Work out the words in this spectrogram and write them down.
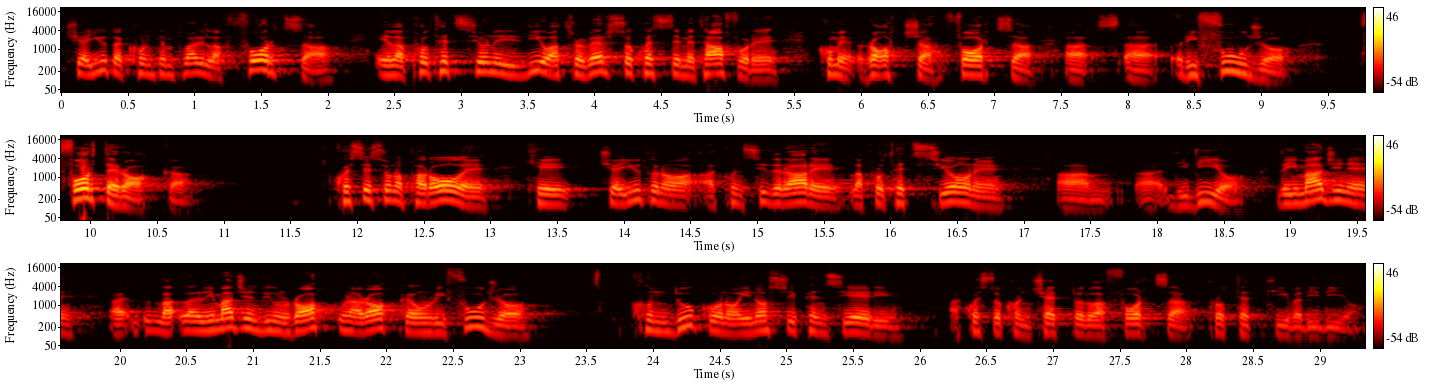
ci aiuta a contemplare la forza e la protezione di Dio attraverso queste metafore come roccia, forza, uh, uh, rifugio, forte rocca. Queste sono parole che ci aiutano a considerare la protezione um, uh, di Dio. L'immagine, la, l'immagine di un rock, una rocca, un rifugio, conducono i nostri pensieri a questo concetto della forza protettiva di Dio.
